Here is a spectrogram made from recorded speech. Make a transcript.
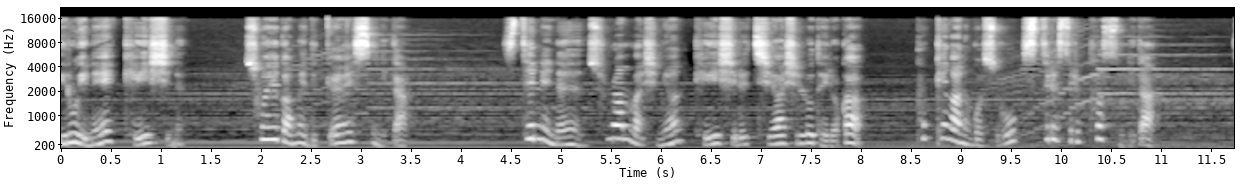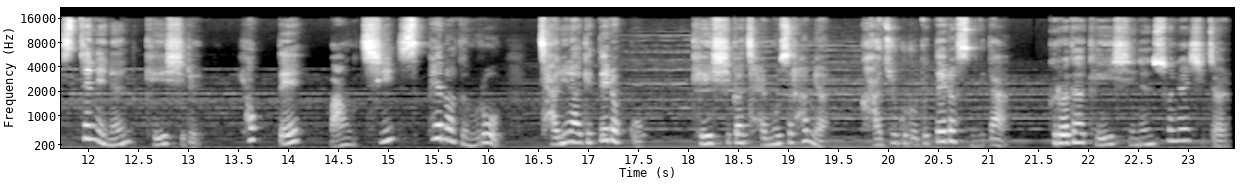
이로 인해 게이시는 소외감을 느껴야 했습니다. 스탠리는 술만 마시면 게이시를 지하실로 데려가 폭행하는 것으로 스트레스를 풀었습니다. 스탠리는 게이시를 협대, 망치, 스패너 등으로 잔인하게 때렸고 게이시가 잘못을 하면 가죽으로도 때렸습니다. 그러다 게이시는 소년 시절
